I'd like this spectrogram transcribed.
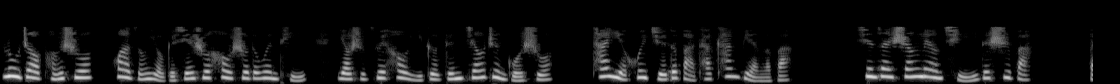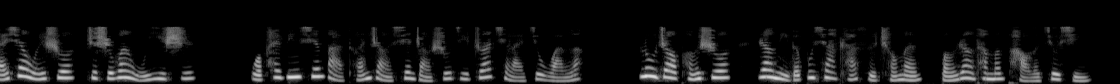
陆兆鹏说。话总有个先说后说的问题，要是最后一个跟焦振国说，他也会觉得把他看扁了吧？现在商量起义的事吧。白孝文说：“这是万无一失，我派兵先把团长、县长、书记抓起来就完了。”陆兆鹏说：“让你的部下卡死城门，甭让他们跑了就行。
